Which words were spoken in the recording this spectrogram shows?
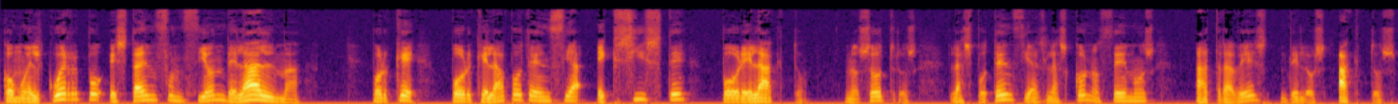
como el cuerpo está en función del alma. ¿Por qué? Porque la potencia existe por el acto. Nosotros las potencias las conocemos a través de los actos.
